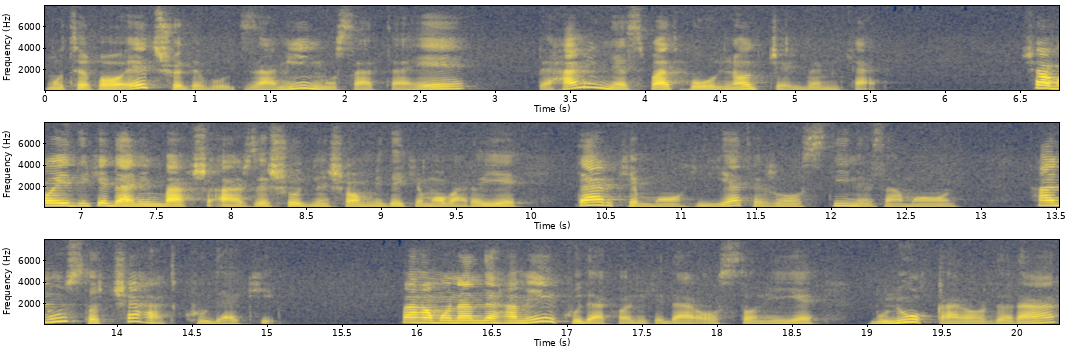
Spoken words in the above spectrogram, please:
متقاعد شده بود زمین مسطحه به همین نسبت هولناک جلوه می‌کرد. شواهدی که در این بخش عرضه شد نشان میده که ما برای درک ماهیت راستین زمان هنوز تا چه حد کودکی و همانند همه کودکانی که در آستانه بلوغ قرار دارند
